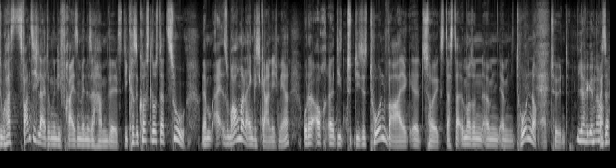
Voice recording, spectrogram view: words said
Du hast 20 Leitungen, die frei sind, wenn du sie haben willst. Die kriegst du kostenlos dazu. Und dann- Also braucht man eigentlich gar nicht mehr. Oder auch äh, die, dieses Tonwahl-Zeugs, dass da immer so ein ähm, ähm, Ton noch ertönt. Ja, genau. Du,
